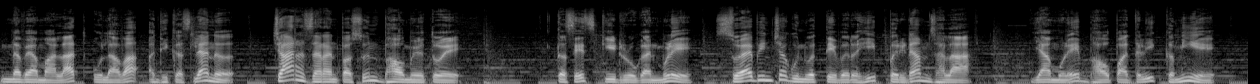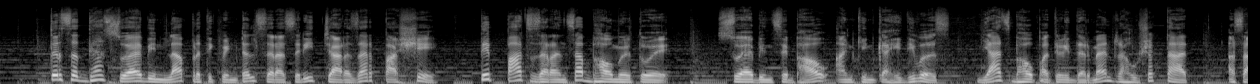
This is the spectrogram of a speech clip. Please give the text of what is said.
नव्या मालात ओलावा अधिक असल्यानं चार हजारांपासून भाव मिळतोय. तसेच कीड रोगांमुळे सोयाबीनच्या गुणवत्तेवरही परिणाम झाला. यामुळे भाव पातळी कमी आहे. तर सध्या सोयाबीनला प्रति क्विंटल सरासरी चार हजार पाचशे ते पाच हजारांचा भाव मिळतोय. सोयाबीनचे भाव आणखीन काही दिवस याच भाव पातळी दरम्यान राहू शकतात असा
